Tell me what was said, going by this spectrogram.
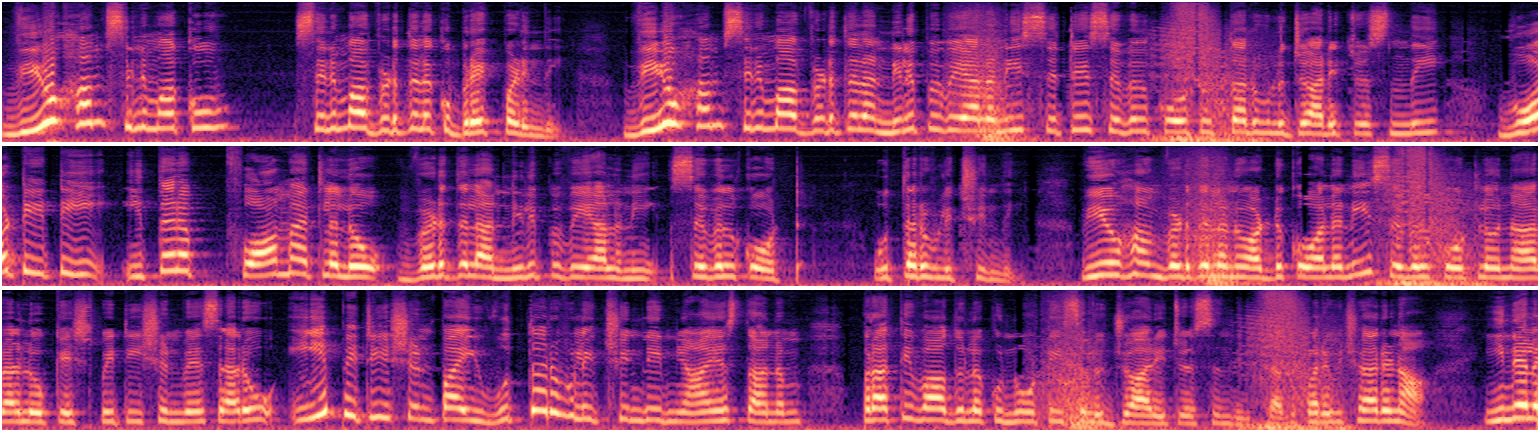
వ్యూహం సినిమాకు సినిమా విడుదలకు బ్రేక్ పడింది. వ్యూహం సినిమా విడుదల నిలిపివేయాలని సిటీ సివిల్ కోర్టు ఉత్తర్వులు జారీ చేసింది. ఓటీటీ ఇతర ఫార్మాట్లలో విడుదల నిలిపివేయాలని సివిల్ కోర్టు ఉత్తర్వులిచ్చింది వ్యూహం విడుదలను అడ్డుకోవాలని సివిల్ కోర్టులో నారా లోకేష్ పిటిషన్ వేశారు. ఈ పిటిషన్ పై ఉత్తర్వులిచ్చింది న్యాయస్థానం. ప్రతివాదులకు నోటీసులు జారీ చేసింది. తదుపరి విచారణ ఈ నెల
